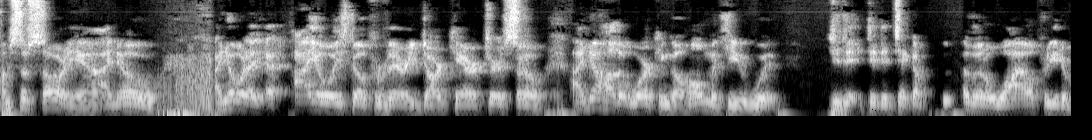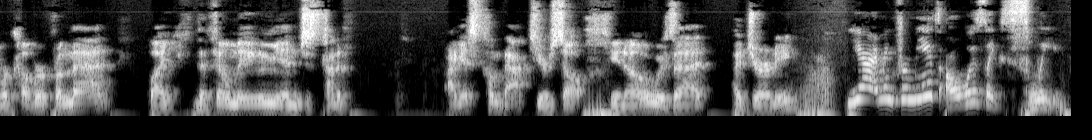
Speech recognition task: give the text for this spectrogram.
I'm so sorry. Yeah, I know. I know what I. I always go for very dark characters, so I know how the work can go home with you. Would- Did it did it take a, a little while for you to recover from that, like the filming and just kind of, I guess, come back to yourself? You know, was that a journey? Yeah, I mean, for me, it's always like sleep.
